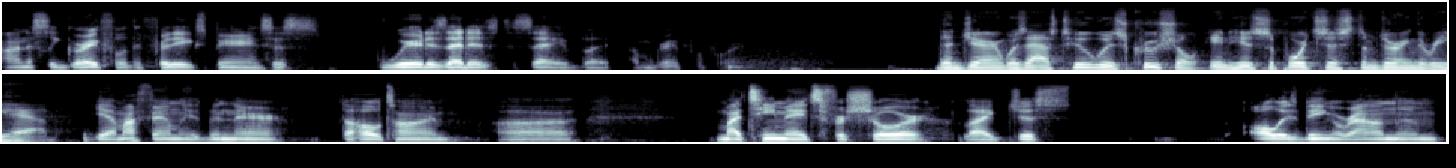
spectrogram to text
honestly grateful for the experience. as weird as that is to say, but I'm grateful for it. Then Jaren was asked who was crucial in his support system during the rehab. Yeah, my family has been there the whole time. Uh, my teammates for sure. Like just always being around them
